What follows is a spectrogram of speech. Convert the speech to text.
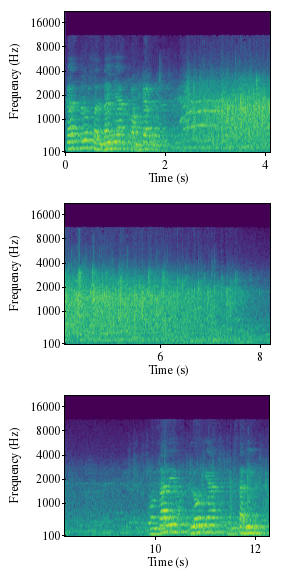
Castro Saldaña, Juan Carlos. González Gloria Estalín.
